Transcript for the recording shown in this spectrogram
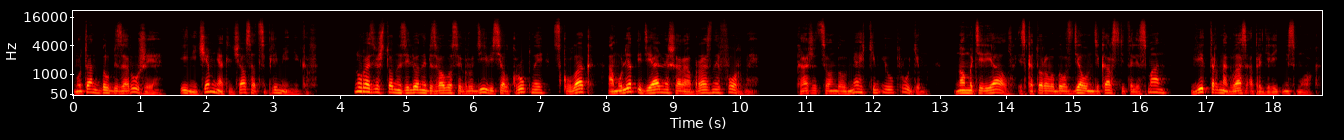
Мутант был без оружия и ничем не отличался от соплеменников. Ну, разве что на зеленой безволосой груди висел крупный, с кулак, амулет идеальной шарообразной формы. Кажется, он был мягким и упругим, но материал, из которого был сделан дикарский талисман, Виктор на глаз определить не смог.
